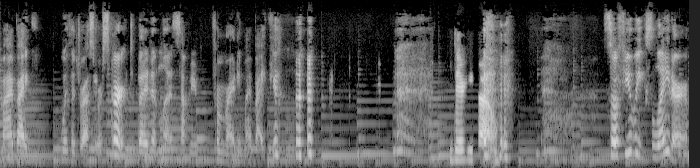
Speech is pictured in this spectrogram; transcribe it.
my bike with a dress or a skirt, but I didn't let it stop me from riding my bike. There you go. so a few weeks later,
